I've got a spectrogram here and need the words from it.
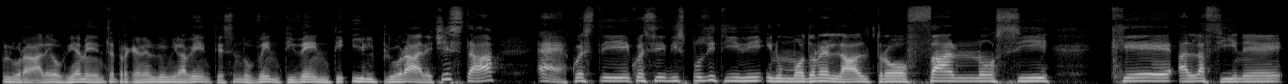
plurale ovviamente perché nel 2020 essendo 2020 il plurale ci sta eh, questi, questi dispositivi in un modo o nell'altro fanno sì che alla fine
